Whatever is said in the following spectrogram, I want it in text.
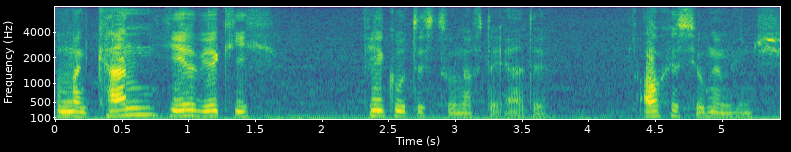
Und man kann hier wirklich viel Gutes tun auf der Erde, auch als junger Mensch.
